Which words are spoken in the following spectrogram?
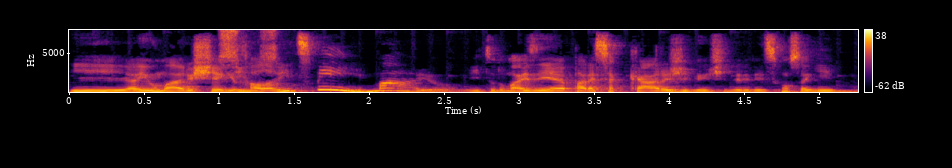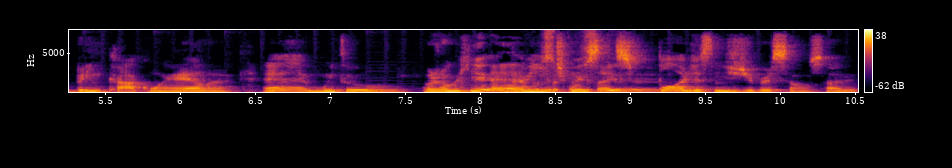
E aí o Mario chega sim, e fala, sim. It's me, Mario! E tudo mais, e aparece a cara gigante dele, eles conseguem brincar com ela. É muito. É um jogo que, é, pra mim, tipo, consegue... explode assim de diversão, sabe?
